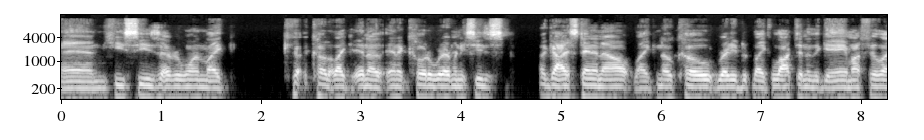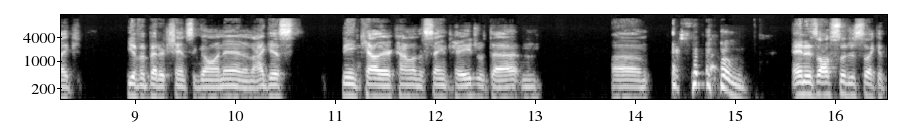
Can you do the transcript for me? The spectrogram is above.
and he sees everyone like cut cut- like in a in a coat or whatever and he sees a guy standing out like no coat ready to like locked into the game I feel like you have a better chance of going in and I guess me and Cali are kind of on the same page with that and um and it's also just like a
